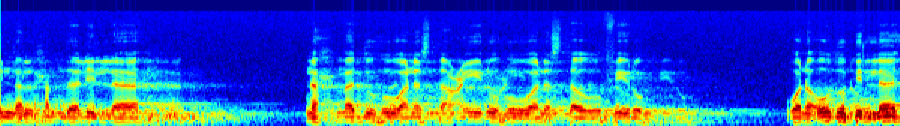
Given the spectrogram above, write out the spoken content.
إن الحمد لله نحمده ونستعينه ونستغفره ونعوذ بالله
